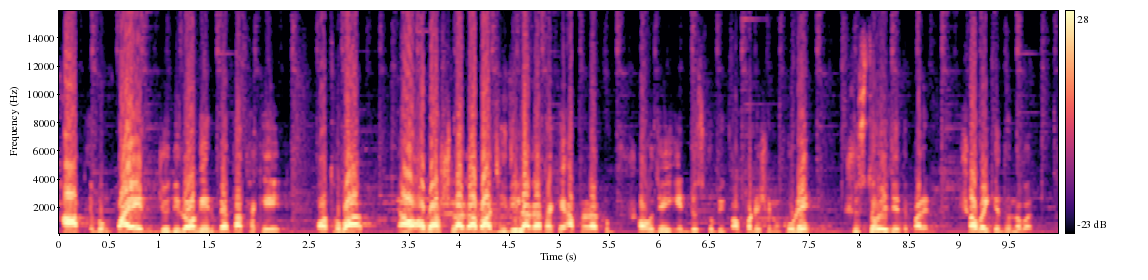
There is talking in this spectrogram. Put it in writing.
হাত এবং পায়ের যদি রগের ব্যথা থাকে অথবা অবশ লাগা বা ঝিঝি লাগা থাকে, আপনারা খুব সহজেই এন্ডোস্কোপিক অপারেশন করে সুস্থ হয়ে যেতে পারেন। সবাইকে ধন্যবাদ।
